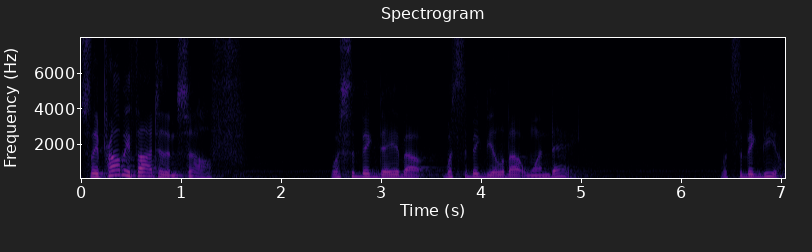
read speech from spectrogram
So they probably thought to themselves, what's the big day about what's the big deal about one day? What's the big deal?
